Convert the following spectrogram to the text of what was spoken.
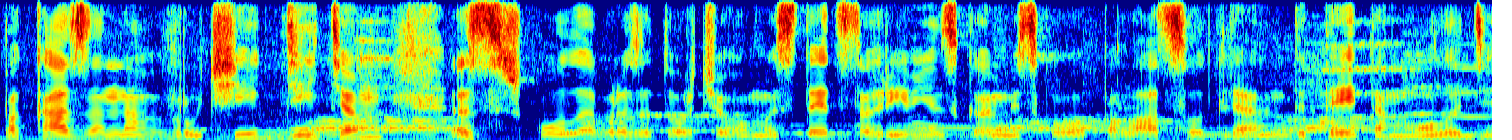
показано вручити дітям з школи образотворчого мистецтва Рівненського міського палацу для дітей та молоді.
